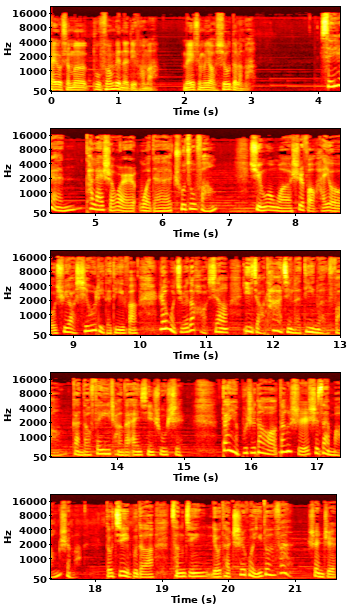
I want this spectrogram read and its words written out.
还有什么不方便的地方吗？没什么要修的了吗？虽然他来首尔我的出租房，询问我是否还有需要修理的地方，让我觉得好像一脚踏进了地暖房，感到非常的安心舒适。但也不知道当时是在忙什么，都记不得曾经留他吃过一顿饭，甚至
